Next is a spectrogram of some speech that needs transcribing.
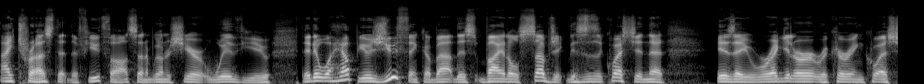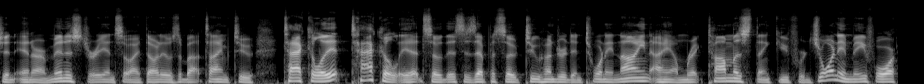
I trust that the few thoughts that I'm going to share with you that it will help you as you think about this vital subject. This is a question that is a regular recurring question in our ministry and so I thought it was about time to tackle it, tackle it. So this is episode 229. I am Rick Thomas. Thank you for joining me for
